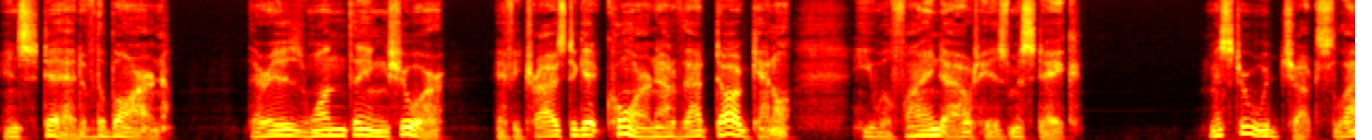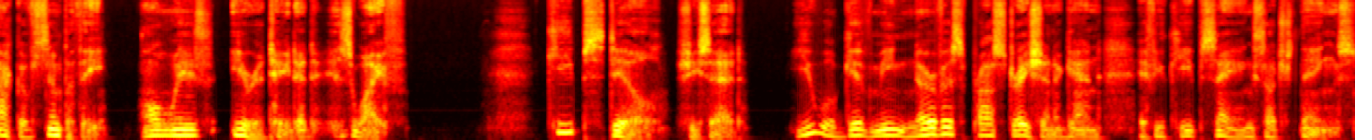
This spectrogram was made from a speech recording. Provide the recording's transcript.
instead of the barn. There is one thing sure. If he tries to get corn out of that dog kennel, he will find out his mistake. Mr. Woodchuck's lack of sympathy always irritated his wife. Keep still, she said. You will give me nervous prostration again if you keep saying such things.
